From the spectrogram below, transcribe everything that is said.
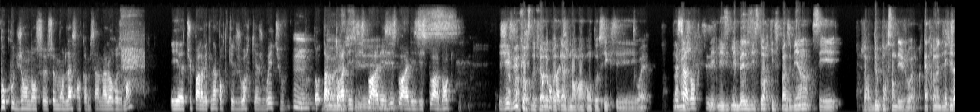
beaucoup de gens dans ce, monde-là sont comme ça, malheureusement. Et euh, tu parles avec n'importe quel joueur qui a joué, tu hmm. auras des histoires et des histoires et des histoires. Donc, j'ai vu que. À force de faire le podcast, je m'en rends compte aussi que c'est. Ouais. C'est ça. Donc, les, les, belles histoires qui se passent bien, c'est genre 2% des joueurs. 98,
